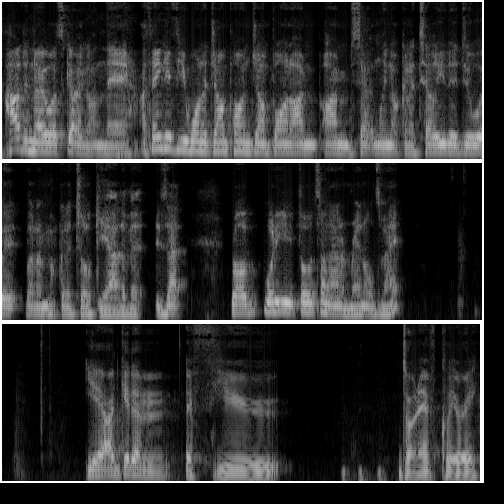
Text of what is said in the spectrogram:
hard to know what's going on there. I think if you want to jump on, jump on. I'm I'm certainly not going to tell you to do it, but I'm not going to talk you out of it. Is that Rob? What are your thoughts on Adam Reynolds, mate? Yeah, I'd get him if you don't have Cleary,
